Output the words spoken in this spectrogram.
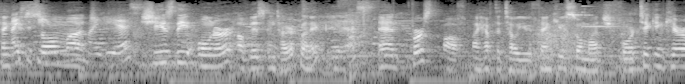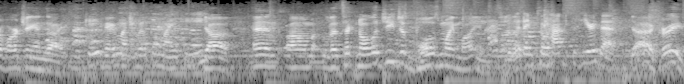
thank nice you so you, much. My dears. She is the owner of this entire clinic. Yes. And first off, I have to tell you, thank you so much for taking care of RJ and I. Okay, very much welcome, Mikey. Yeah, and um, the technology just blows my mind. I'm so happy to hear that. Yeah, great.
